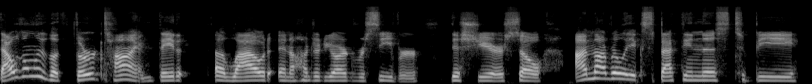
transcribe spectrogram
that was only the third time they'd allowed an 100 yard receiver this year. So I'm not really expecting this to be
